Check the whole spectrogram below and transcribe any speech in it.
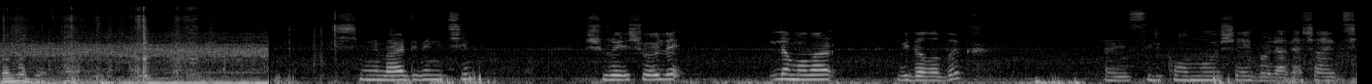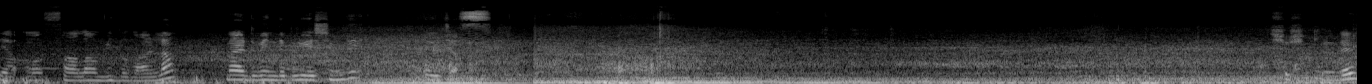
Sönmez yani. Şimdi merdiven için şuraya şöyle lamalar vidaladık. Ee, silikonlu şey böyle hani aşağıya şey yapmaz sağlam vidalarla. Merdiveni de buraya şimdi koyacağız. Şu şekilde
